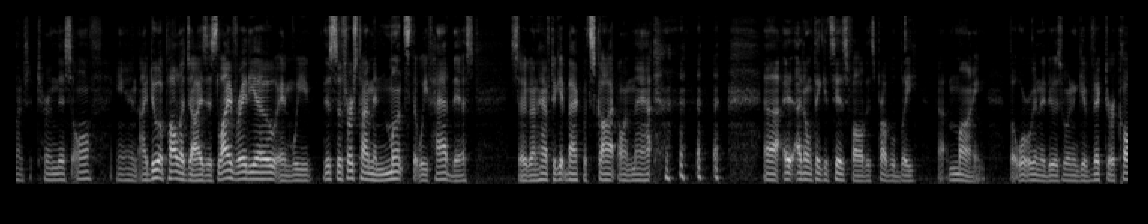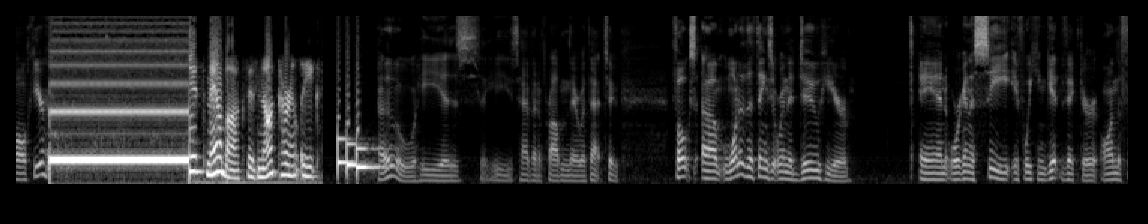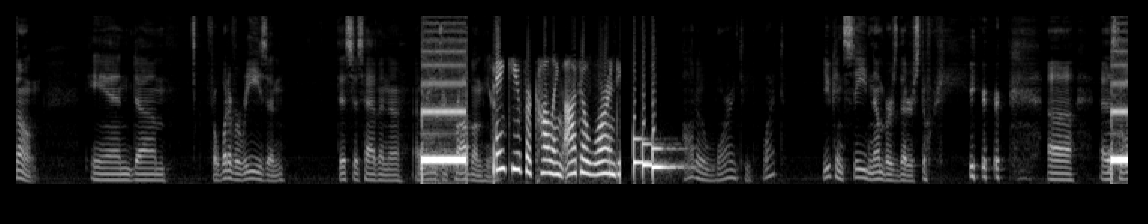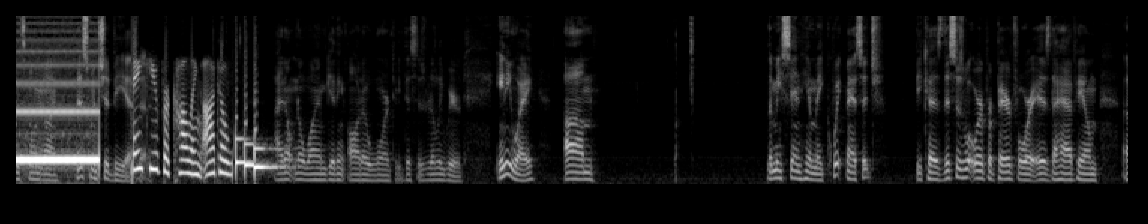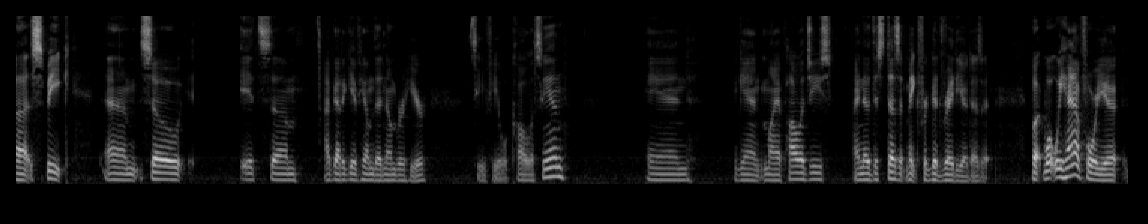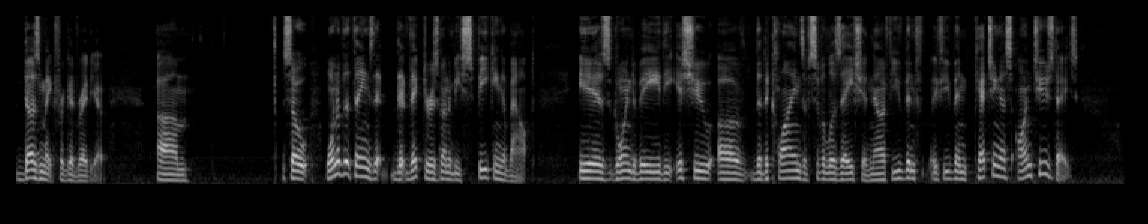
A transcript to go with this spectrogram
I have to turn this off, and I do apologize. It's live radio, and we this is the first time in months that we've had this, so we're going to have to get back with Scott on that. uh, I, I, don't think it's his fault. It's probably uh, mine. But what we're going to do is we're going to give Victor a call here. His mailbox is not currently. Oh, he is. He's having a problem there with that too, folks. Um, one of the things that we're going to do here, and we're going to see if we can get Victor on the phone, and um, for whatever reason, this is having a, a major problem here. Thank you for calling Auto Warranty. Auto Warranty. What? You can see numbers that are stored here uh, as to what's going on. This one should be it. Thank you for calling Auto. I don't know why I'm getting auto warranty. This is really weird. Anyway, um, let me send him a quick message because this is what we're prepared for: is to have him uh, speak. Um, so it's um, I've got to give him the number here. See if he will call us in. And again, my apologies. I know this doesn't make for good radio, does it? But what we have for you does make for good radio. Um, so, one of the things that, that Victor is going to be speaking about is going to be the issue of the declines of civilization. Now, if you've been if you've been catching us on Tuesdays,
